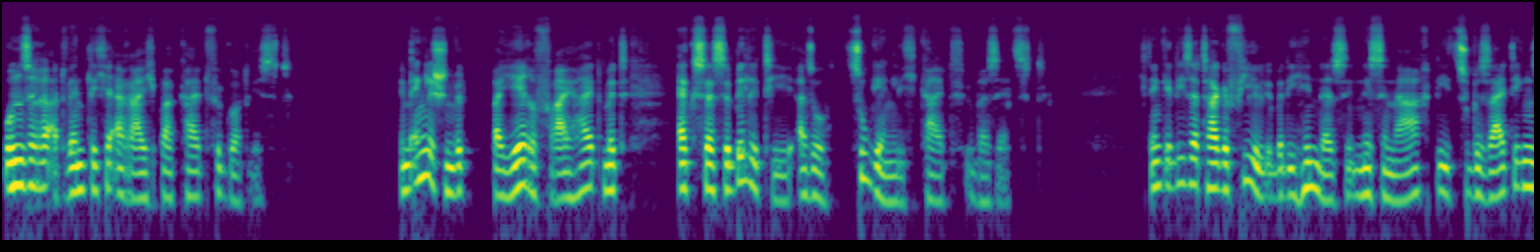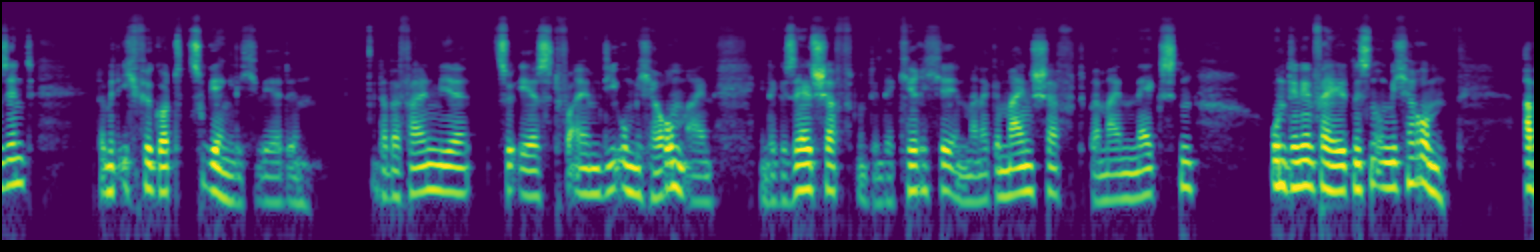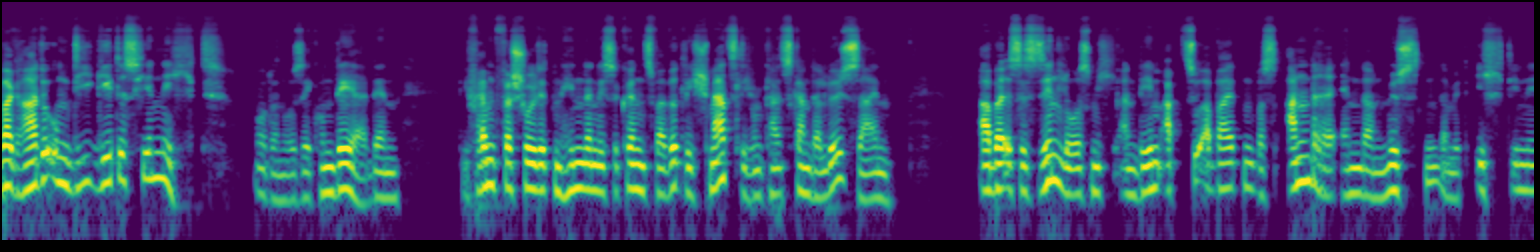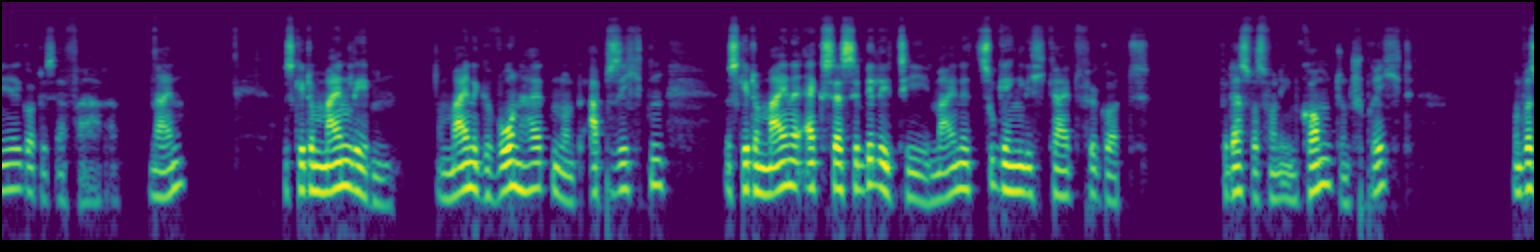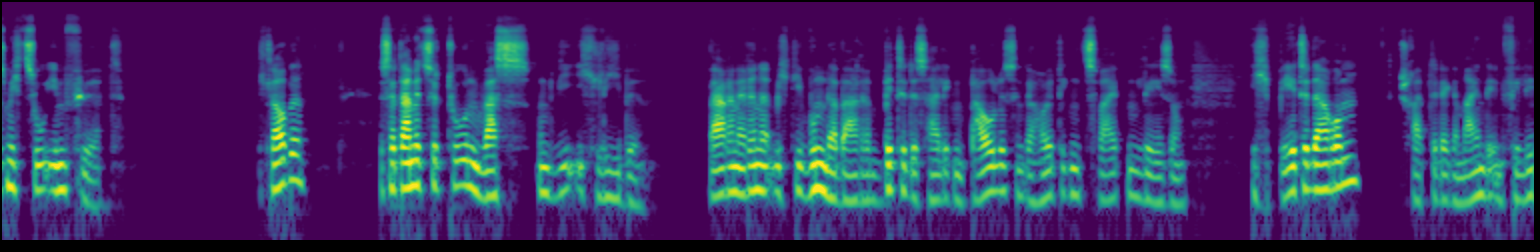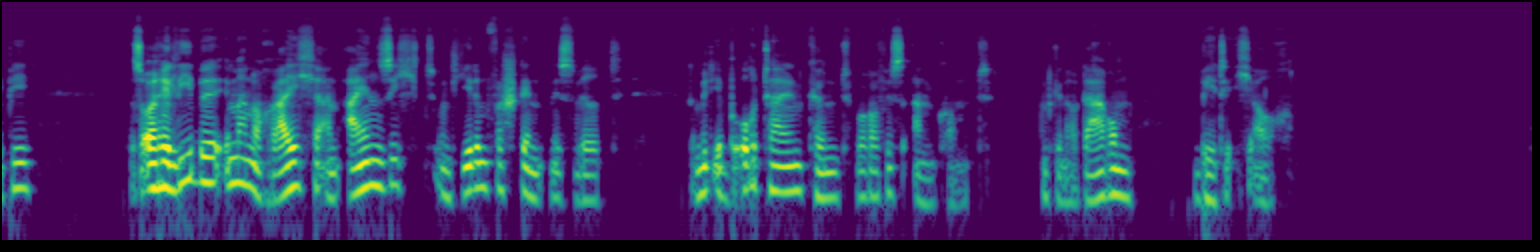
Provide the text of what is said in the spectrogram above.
unsere adventliche Erreichbarkeit für Gott ist. Im Englischen wird Barrierefreiheit mit Accessibility, also Zugänglichkeit, übersetzt. Ich denke dieser Tage viel über die Hindernisse nach, die zu beseitigen sind, damit ich für Gott zugänglich werde. Dabei fallen mir zuerst vor allem die um mich herum ein, in der Gesellschaft und in der Kirche, in meiner Gemeinschaft, bei meinen Nächsten und in den Verhältnissen um mich herum. Aber gerade um die geht es hier nicht oder nur sekundär, denn die fremdverschuldeten Hindernisse können zwar wirklich schmerzlich und skandalös sein, aber es ist sinnlos, mich an dem abzuarbeiten, was andere ändern müssten, damit ich die Nähe Gottes erfahre. Nein, es geht um mein Leben, um meine Gewohnheiten und Absichten, es geht um meine Accessibility, meine Zugänglichkeit für Gott, für das, was von ihm kommt und spricht und was mich zu ihm führt. Ich glaube, es hat damit zu tun, was und wie ich liebe. Daran erinnert mich die wunderbare Bitte des heiligen Paulus in der heutigen zweiten Lesung. Ich bete darum, schreibt er der Gemeinde in Philippi, dass eure Liebe immer noch reicher an Einsicht und jedem Verständnis wird, damit ihr beurteilen könnt, worauf es ankommt. Und genau darum bete ich auch.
